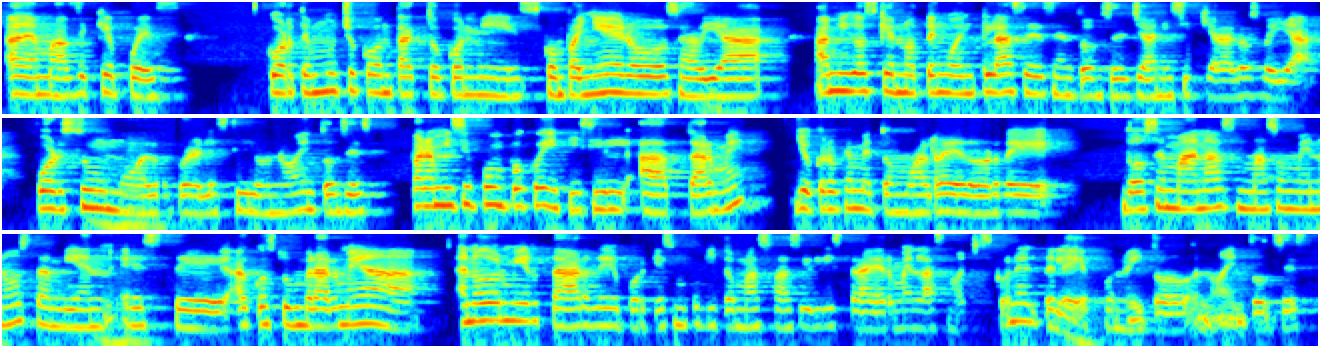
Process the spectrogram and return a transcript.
además de que pues corté mucho contacto con mis compañeros, había amigos que no tengo en clases, entonces ya ni siquiera los veía por Zoom o algo por el estilo, ¿no? Entonces, para mí sí fue un poco difícil adaptarme. Yo creo que me tomó alrededor de dos semanas más o menos también este, acostumbrarme a, a, no dormir tarde porque es un poquito más fácil distraerme en las noches con el teléfono y todo, ¿no? Entonces,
